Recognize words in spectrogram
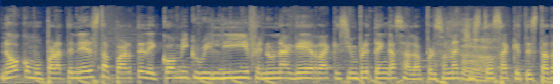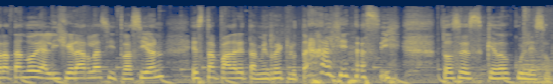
¿No? Como para tener esta parte de comic relief en una guerra, que siempre tengas a la persona chistosa que te está tratando de aligerar la situación. Está padre también reclutar a alguien así. Entonces quedó cool eso.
